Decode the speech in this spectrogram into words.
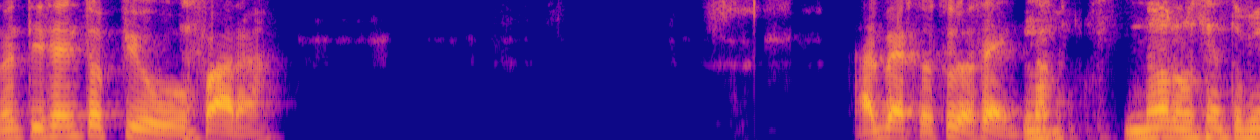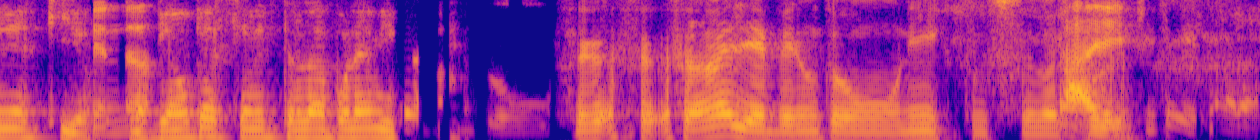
Non ti sento più, Fara. Alberto, tu lo senti? No, no, non lo sento più neanche io. no. Abbiamo perso mentre la polemica. Se- se- secondo me gli è venuto un ictus. Dai. qualcuno.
